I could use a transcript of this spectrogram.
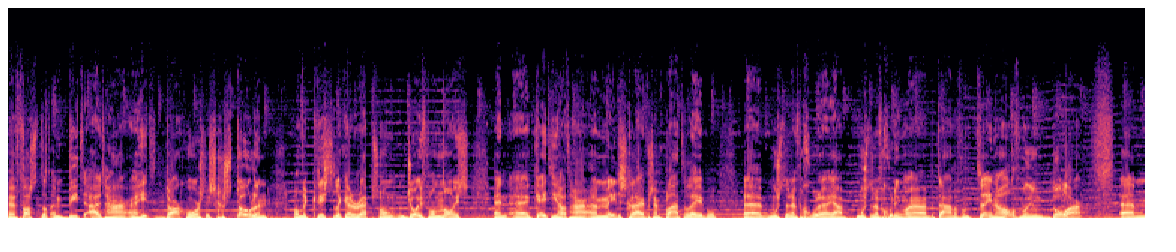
vast dat een beat uit haar hit Dark Horse is gestolen van de christelijke rapsong Joyful Noise. En eh, Katy had haar eh, medeschrijvers en platenlabel eh, moesten, een vergoeding, ja, moesten een vergoeding betalen van 2,5 miljoen dollar. Ehm,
